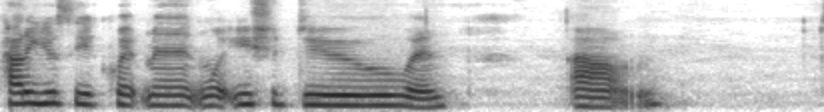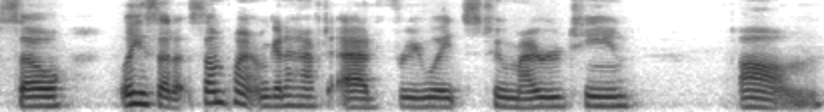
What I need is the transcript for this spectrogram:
how to use the equipment what you should do and um, so like I said at some point I'm gonna have to add free weights to my routine um,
